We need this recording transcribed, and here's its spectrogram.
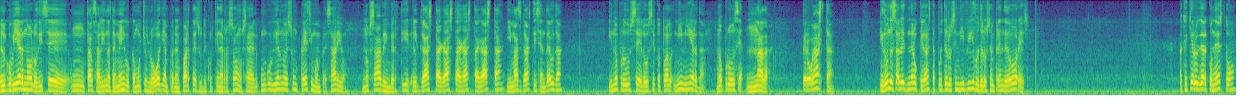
El gobierno lo dice un tal Salinas de México que muchos lo odian, pero en parte su discurso tiene razón. O sea, un gobierno es un pésimo empresario, no sabe invertir. Él gasta, gasta, gasta, gasta y más gasta y se endeuda y no produce, lo voy a decir con toda ni mierda, no produce nada, pero gasta. ¿Y dónde sale el dinero que gasta? Pues de los individuos, de los emprendedores. ¿A qué quiero llegar con esto?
